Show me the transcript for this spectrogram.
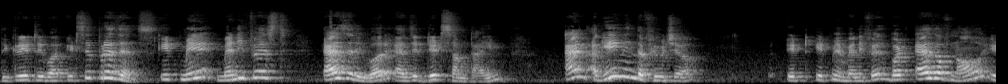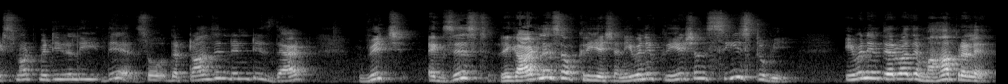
the great river. It's a presence. It may manifest as a river, as it did sometime, and again in the future, it, it may manifest, but as of now, it's not materially there. So the transcendent is that which exists regardless of creation, even if creation ceased to be, even if there was a Mahapralaya,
